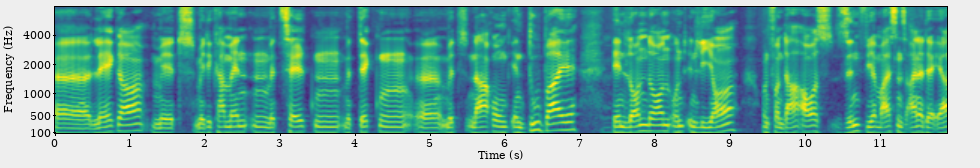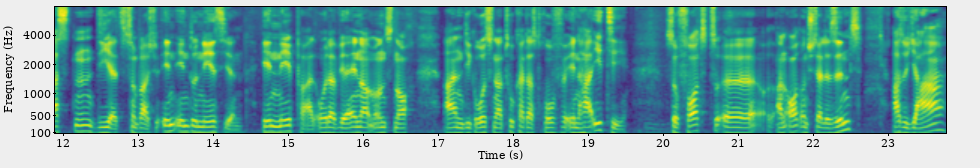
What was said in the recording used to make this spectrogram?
äh, Läger mit Medikamenten, mit Zelten, mit Decken, äh, mit Nahrung in Dubai, in London und in Lyon. Und von da aus sind wir meistens einer der ersten, die jetzt zum Beispiel in Indonesien, in Nepal oder wir erinnern uns noch an die große Naturkatastrophe in Haiti sofort äh, an Ort und Stelle sind. Also ja,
